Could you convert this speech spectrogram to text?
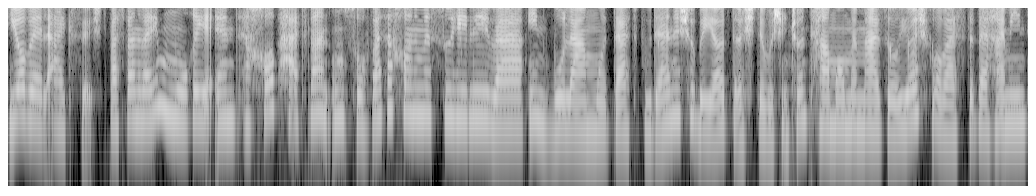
یا بالعکسش. پس بنابراین موقع انتخاب حتما اون صحبت خانم سوهیلی و این بلند مدت بودنش رو به یاد داشته باشین. چون تمام مزایاش وابسته به همین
